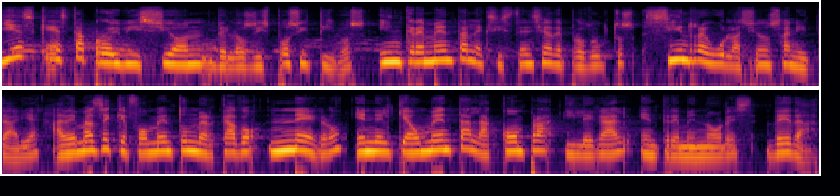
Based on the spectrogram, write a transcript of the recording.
Y es que esta prohibición de los dispositivos incrementa la existencia de productos sin regulación sanitaria, además de que fomenta un mercado negro en el que aumenta la compra ilegal entre menores de edad.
